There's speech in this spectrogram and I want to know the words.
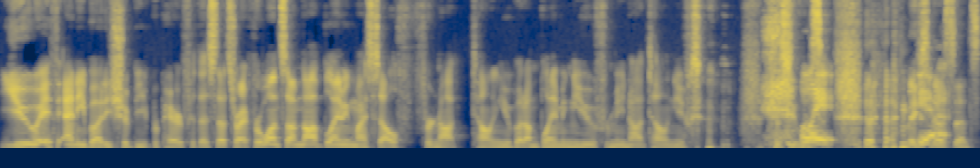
you, if anybody, should be prepared for this. That's right. For once, I'm not blaming myself for not telling you, but I'm blaming you for me not telling you because you listen. it makes yeah. no sense.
